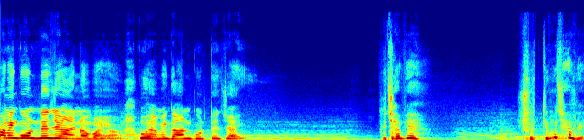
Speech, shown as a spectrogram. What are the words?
আমি করতে চাই না ভাইয়া। ভাই আমি গান করতে চাই। বুঝাবে? সত্যি বুঝাবে?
